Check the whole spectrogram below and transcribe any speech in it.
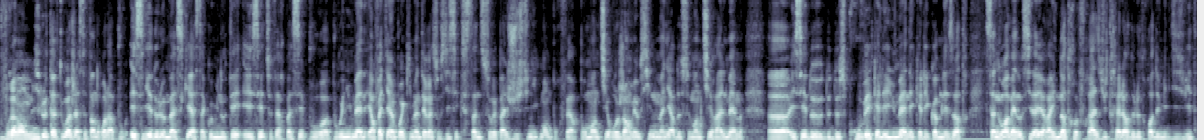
vraiment mis le tatouage à cet endroit-là pour essayer de le masquer à sa communauté et essayer de se faire passer pour pour une humaine. Et en fait il y a un point qui m'intéresse aussi c'est que ça ne serait pas juste uniquement pour faire, pour mentir aux gens, mais aussi une manière de se mentir à elle-même, euh, essayer de, se prouver qu'elle est humaine et qu'elle est comme les autres. Ça nous ramène aussi d'ailleurs à une autre phrase du trailer de l'E3 2018,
